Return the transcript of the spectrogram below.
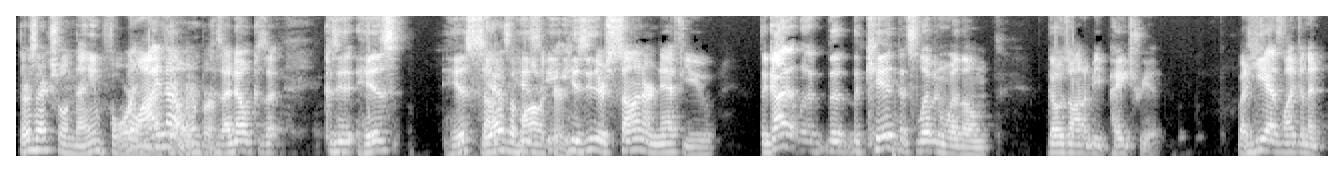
There's an actual name for him. no, I can't know because I know because because his his son has a his, moniker. his either son or nephew. The guy that the the kid that's living with him goes on to be Patriot, but he has like an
